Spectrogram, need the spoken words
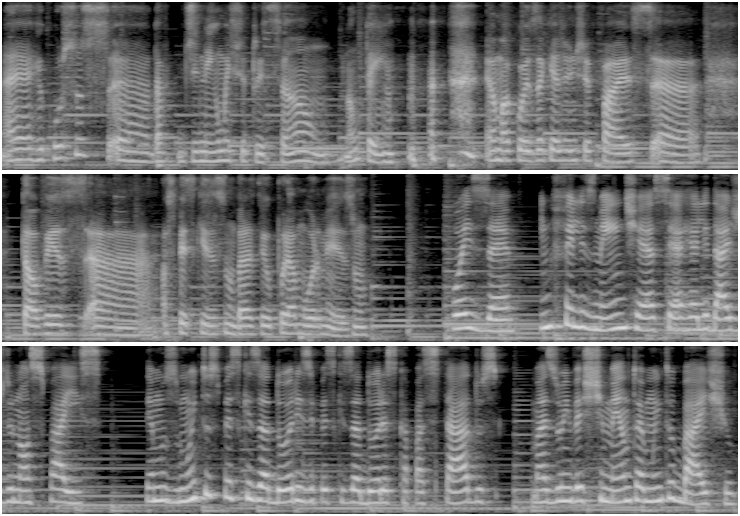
É, recursos da, de nenhuma instituição, não tenho. é uma coisa que a gente faz, é, talvez, as pesquisas no Brasil por amor mesmo. Pois é, infelizmente essa é a realidade do nosso país. Temos muitos pesquisadores e pesquisadoras capacitados, mas o investimento é muito baixo.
